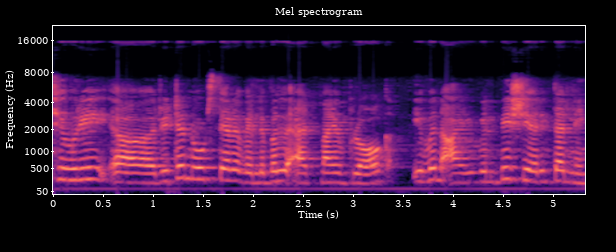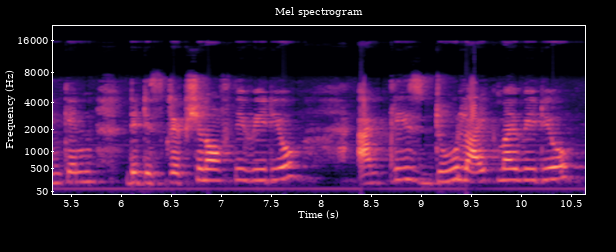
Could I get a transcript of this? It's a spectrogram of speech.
theory uh, written notes they are available at my blog. Even I will be sharing the link in the description of the video and please do like my video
